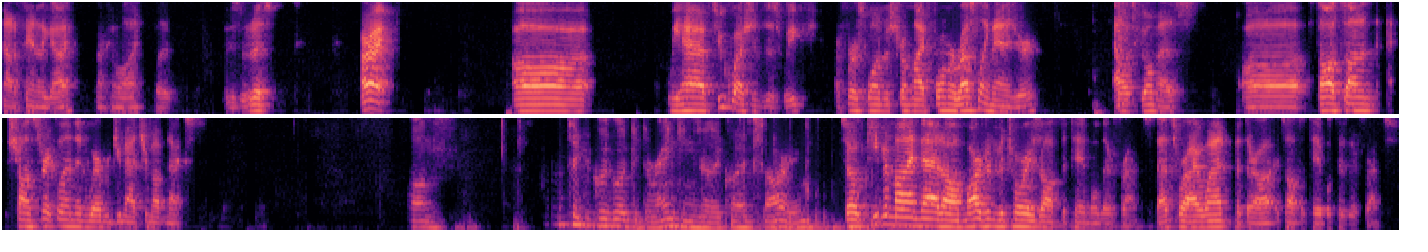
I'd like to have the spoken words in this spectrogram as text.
not a fan of the guy, not gonna lie, but it is what it is. All right. Uh, we have two questions this week. Our first one was from my former wrestling manager, Alex Gomez. Uh, thoughts on Sean Strickland and where would you match him up next? Um, I'll take a quick look at the rankings really quick. Sorry. So keep in mind that uh, Marvin Vettori is off the table. They're friends. That's where I went, but they're all, it's off the table because they're friends.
